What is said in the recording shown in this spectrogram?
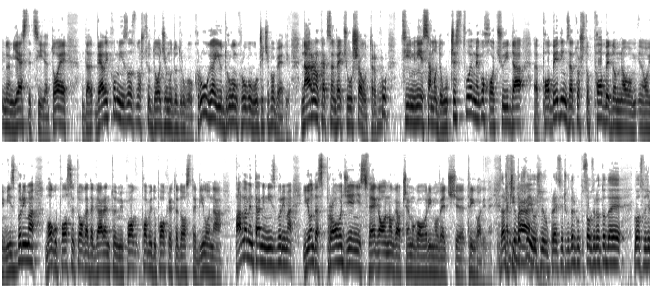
nam jeste cilja. To je da velikom izlaznošću dođemo do drugog kruga i u drugom krugu Vučić je pobedio. Naravno, kad sam već ušao u trku, cilj mi nije samo da učestvujem, nego hoću i da e, pobedim, zato što pobedom na ovom, ovim izborima mogu posle toga da garantujem i po- pobedu pokreta dosta je bilo na parlamentarnim izborima i onda sprovođenje svega onoga o čemu govorimo već e, tri godine. Zašto ste baš vi ušli u predsjedničku trku, s obzirom na to da je gospođa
